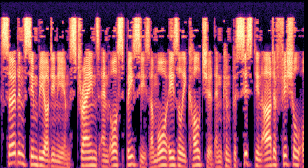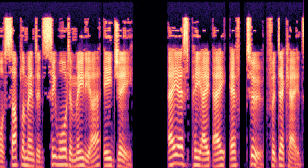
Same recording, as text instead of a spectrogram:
Certain Symbiodinium strains and or species are more easily cultured and can persist in artificial or supplemented seawater media e.g. ASP8A, F2 for decades.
